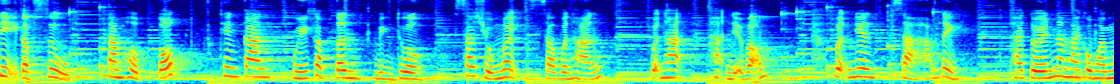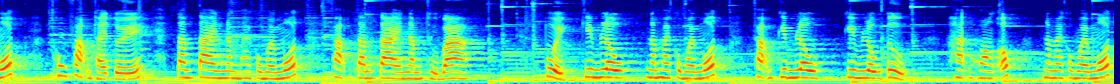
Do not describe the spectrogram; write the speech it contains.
tỵ gặp sửu, tam hợp tốt, thiên can, quý gặp tân, bình thường, sao chiếu mệnh, sao vân hán, vận hạn, hạn địa võng, vận niên, xả hãm tỉnh. Thái tuế năm 2021, không phạm thái tuế, tam tai năm 2021, phạm tam tai năm thứ ba. Tuổi kim lâu năm 2021, phạm kim lâu, kim lâu tử, hạn hoàng ốc năm 2021,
